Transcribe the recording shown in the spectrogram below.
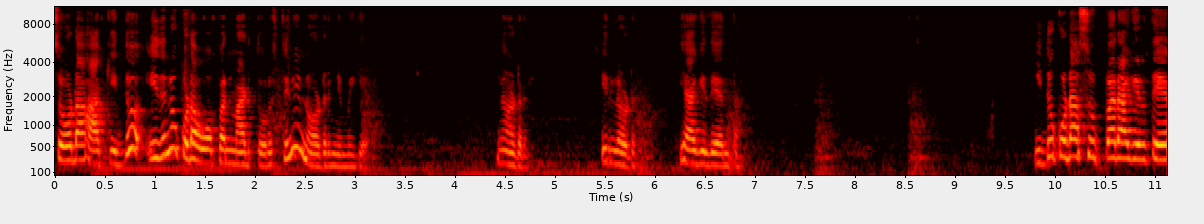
ಸೋಡಾ ಹಾಕಿದ್ದು, ಇದನ್ನು ಕೂಡ ಓಪನ್ ಮಾಡಿ ತೋರಿಸ್ತೀನಿ ನೋಡ್ರಿ ನಿಮಗೆ. ನೋಡ್ರಿ ಇಲ್ಲಿ ನೋಡ್ರಿ, ಹೇಗಿದೆ ಅಂತ. ಇದು ಕೂಡ ಸೂಪರ್ ಆಗಿರುತ್ತೆ.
